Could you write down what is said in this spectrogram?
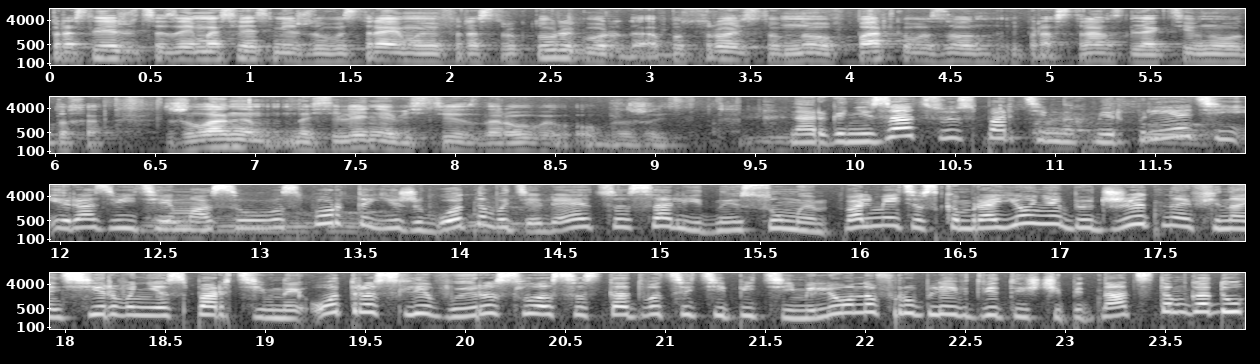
прослеживается взаимосвязь между выстраиваемой инфраструктурой города, обустройством новых парковых зон и пространств для активного отдыха, желанием населения вести здоровый образ жизни. На организацию спортивных мероприятий и развитие массового спорта ежегодно выделяются солидные суммы. В Альметьевском районе бюджетное финансирование спортивной отрасли выросло со 125 миллионов рублей в 2015 году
